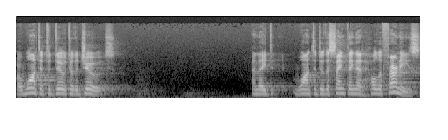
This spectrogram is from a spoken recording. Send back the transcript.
or wanted to do to the Jews and they want to do the same thing that Holofernes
